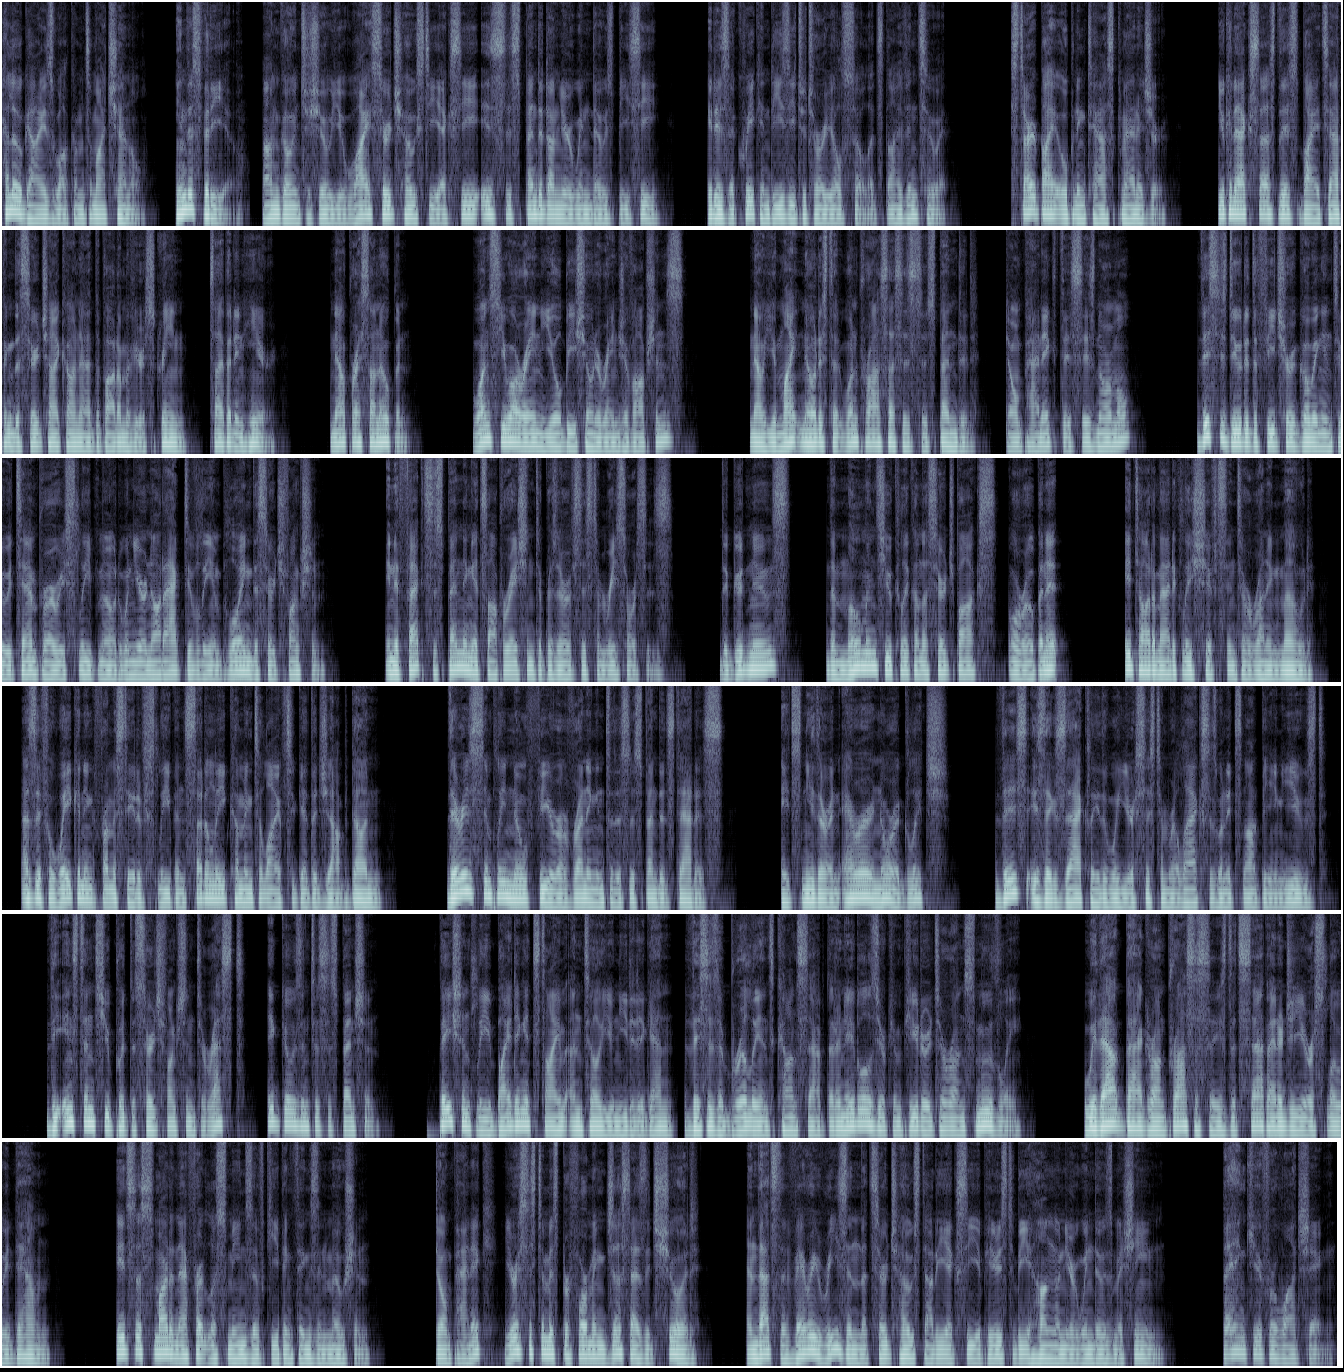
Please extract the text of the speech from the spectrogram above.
Hello guys, welcome to my channel. In this video, I'm going to show you why Search Host EXE is suspended on your Windows PC. It is a quick and easy tutorial, so let's dive into it. Start by opening Task Manager. You can access this by tapping the search icon at the bottom of your screen. Type it in here. Now press on Open. Once you are in, you'll be shown a range of options. Now you might notice that one process is suspended. Don't panic, this is normal. This is due to the feature going into a temporary sleep mode when you're not actively employing the search function, in effect suspending its operation to preserve system resources. The good news? The moment you click on the search box or open it, it automatically shifts into a running mode, as if awakening from a state of sleep and suddenly coming to life to get the job done. There is simply no fear of running into the suspended status. It's neither an error nor a glitch. This is exactly the way your system relaxes when it's not being used. The instant you put the search function to rest, it goes into suspension, patiently biding its time until you need it again. This is a brilliant concept that enables your computer to run smoothly, without background processes that sap energy or slow it down. It's a smart and effortless means of keeping things in motion. Don't panic, your system is performing just as it should, and that's the very reason that searchhost.exe appears to be hung on your Windows machine. Thank you for watching.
